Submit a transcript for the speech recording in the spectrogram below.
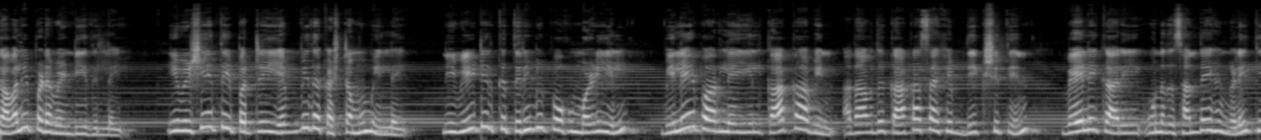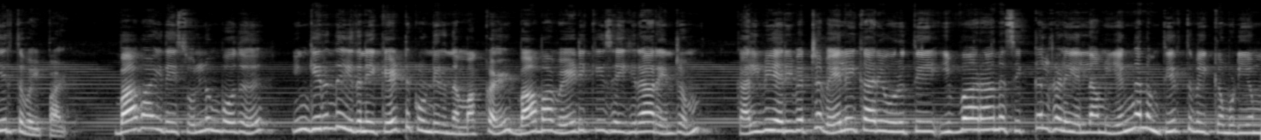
கவலைப்பட வேண்டியதில்லை. இவ்விஷயத்தை பற்றி எவ்வித கஷ்டமும் இல்லை. நீ வீட்டிற்கு திரும்பி போகும் வழியில் விலே பார்லேயில் காக்காவின் அதாவது காக்கா சாஹிப் தீக்ஷித்தின் வேலைக்காரி உனது சந்தேகங்களை தீர்த்து வைப்பாள். பாபா இதை சொல்லும்போது இங்கிருந்து இதனை கேட்டுக்கொண்டிருந்த மக்கள் பாபா வேடிக்கை செய்கிறார் என்றும் கல்வி அறிவற்ற வேலைக்காரி ஒருத்தி இவ்வாறான சிக்கல்களை எல்லாம் எங்கனம் தீர்த்து வைக்க முடியும்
